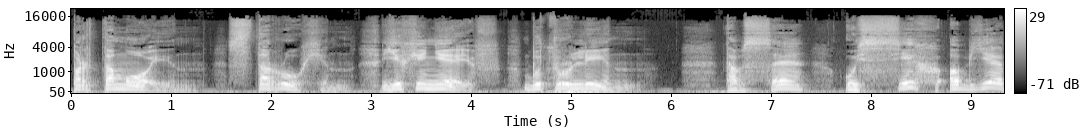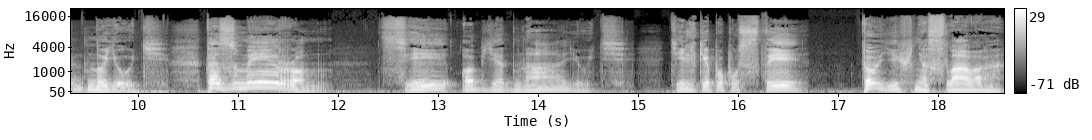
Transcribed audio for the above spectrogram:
Партамоин, Старухін, Єхінєєв, Бутурлін. Та все усіх об'єднують, та з миром ці об'єднають, тільки попусти, то їхня слава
